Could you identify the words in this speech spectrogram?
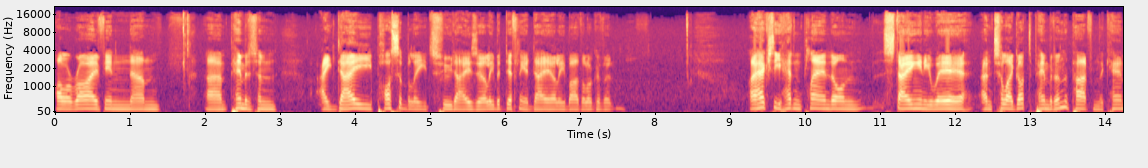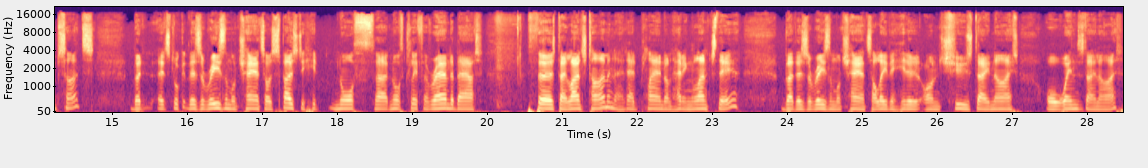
I'll arrive in um, um, Pemberton a day, possibly two days early, but definitely a day early by the look of it. I actually hadn't planned on staying anywhere until I got to Pemberton, apart from the campsites. But it's look, there's a reasonable chance I was supposed to hit North uh, Northcliffe around about Thursday lunchtime, and I had planned on having lunch there but there's a reasonable chance I'll either hit it on Tuesday night or Wednesday night.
